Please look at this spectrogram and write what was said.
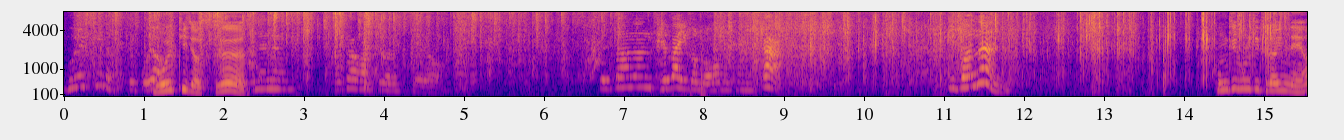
물 필요 없고요. 몰티저스. 일단은 제가 이걸 먹어볼 테니까 이거는 봉지 봉지 들어있네요.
